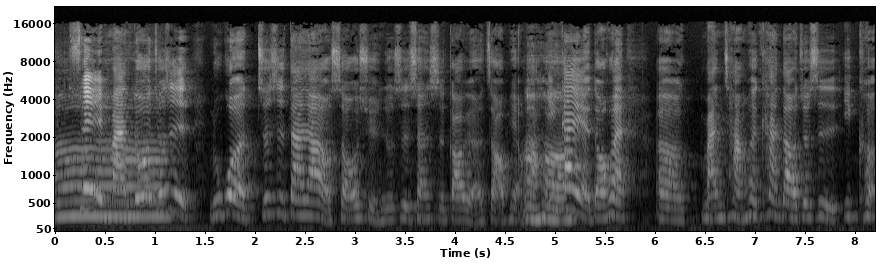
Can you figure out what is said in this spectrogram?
欸、所以蛮多就是如果就是大家有搜寻就是生石高原的照片的话，uh huh. 应该也都会呃蛮常会看到，就是一颗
